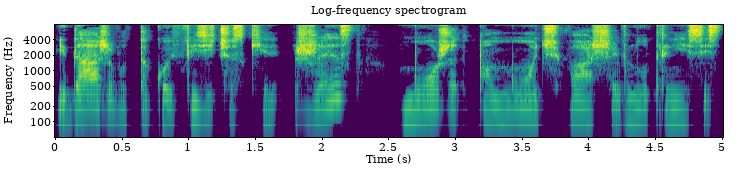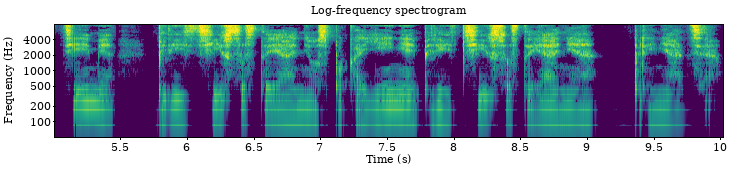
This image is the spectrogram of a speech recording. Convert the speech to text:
И даже вот такой физический жест может помочь вашей внутренней системе перейти в состояние успокоения, перейти в состояние принятия.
